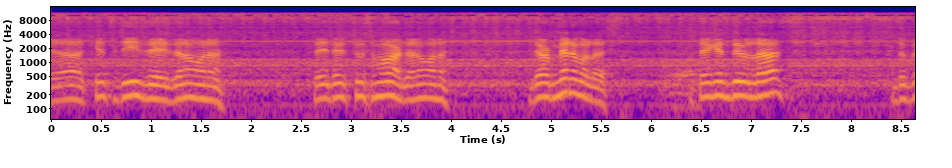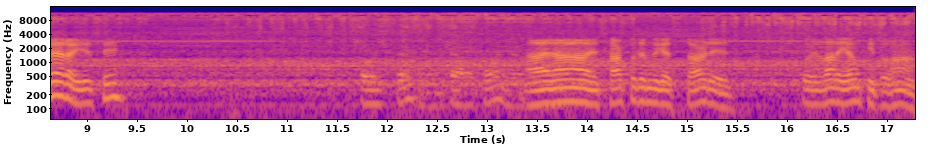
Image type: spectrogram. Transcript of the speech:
Yeah, kids these days, they don't want to, they, they're too smart. They don't want to, they're minimalist. Yeah. If they can do less, the better, you see? So expensive in California. I know, it's hard for them to get started. For a lot of young people, huh?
